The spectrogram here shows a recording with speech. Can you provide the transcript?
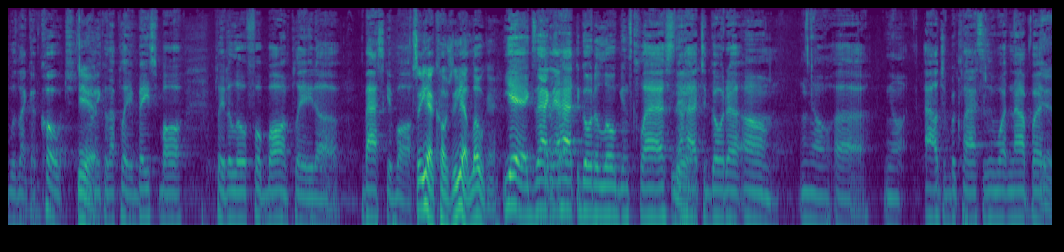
was like a coach. Yeah. Because I played baseball, played a little football, and played uh, basketball. So you had coaches. You had Logan. Yeah, exactly. I had to go to Logan's class. Yeah. I had to go to um, you know, uh, you know, algebra classes and whatnot. But Yeah.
